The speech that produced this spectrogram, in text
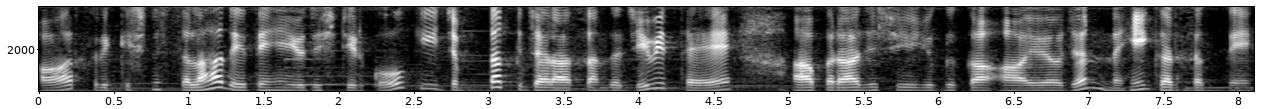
और श्री कृष्ण सलाह देते हैं युधिष्ठिर को कि जब तक जरासंध जीवित है, आप राजस्व युग का आयोजन नहीं कर सकते।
